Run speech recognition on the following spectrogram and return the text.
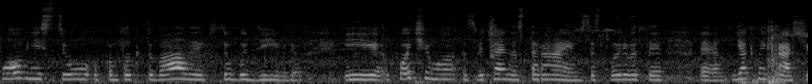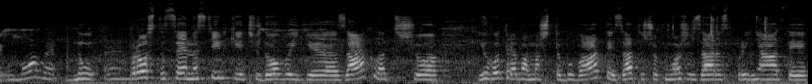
повністю укомплектували всю будівлю і хочемо, звичайно, стараємося створювати е, якнайкращі умови. Ну просто це настільки чудовий е, заклад, що його треба масштабувати. Затишок може зараз прийняти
